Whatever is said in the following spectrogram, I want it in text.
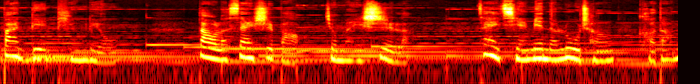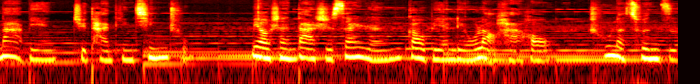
半点停留。到了赛世堡就没事了。再前面的路程，可到那边去探听清楚。妙善大师三人告别刘老汉后，出了村子，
